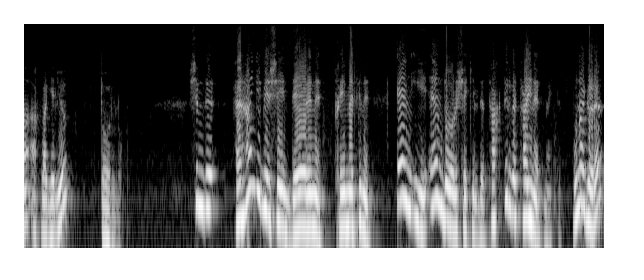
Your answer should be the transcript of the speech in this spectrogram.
akla geliyor? Doğruluk. Şimdi herhangi bir şeyin değerini, kıymetini en iyi, en doğru şekilde takdir ve tayin etmektir. Buna göre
